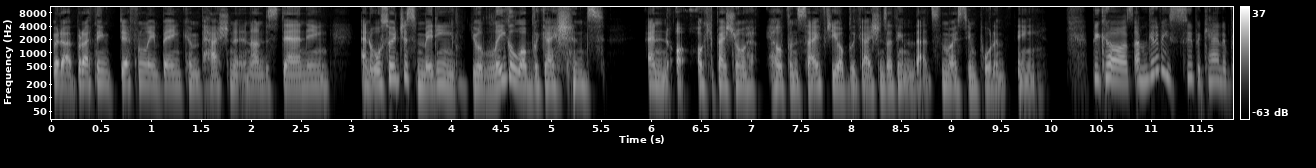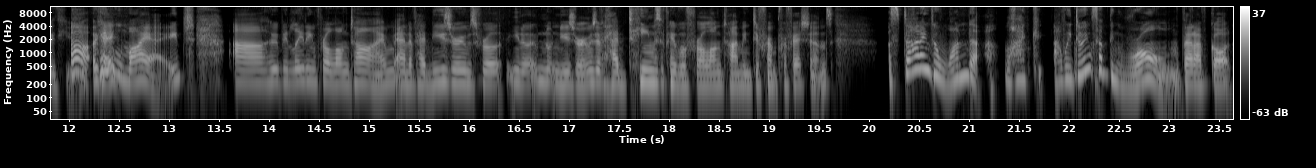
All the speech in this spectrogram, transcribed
but uh, but I think definitely being compassionate and understanding, and also just meeting your legal obligations and occupational health and safety obligations. I think that's the most important thing. Because I'm going to be super candid with you. Oh, okay. People my age uh, who've been leading for a long time and have had newsrooms for, you know, not newsrooms, have had teams of people for a long time in different professions starting to wonder like, are we doing something wrong that I've got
